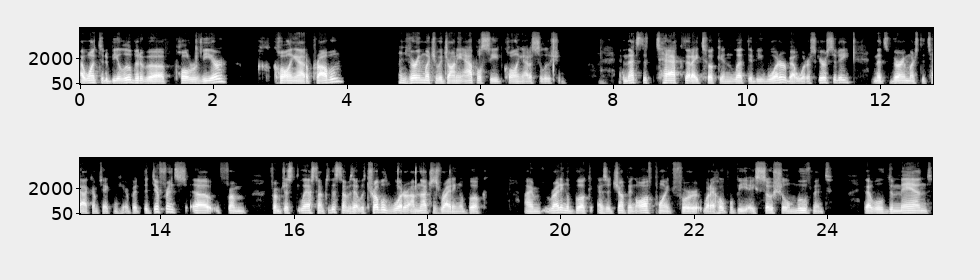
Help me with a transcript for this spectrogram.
I wanted to be a little bit of a Paul Revere calling out a problem and very much of a Johnny Appleseed calling out a solution. And that's the tack that I took in Let There Be Water about water scarcity. And that's very much the tack I'm taking here. But the difference uh, from, from just last time to this time is that with Troubled Water, I'm not just writing a book. I'm writing a book as a jumping off point for what I hope will be a social movement that will demand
